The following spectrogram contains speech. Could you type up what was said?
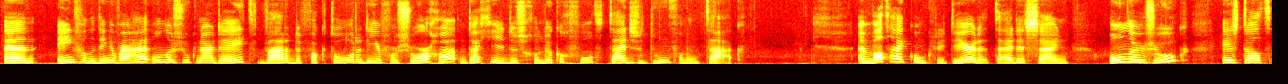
En een van de dingen waar hij onderzoek naar deed, waren de factoren die ervoor zorgen dat je je dus gelukkig voelt tijdens het doen van een taak. En wat hij concludeerde tijdens zijn onderzoek, is dat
